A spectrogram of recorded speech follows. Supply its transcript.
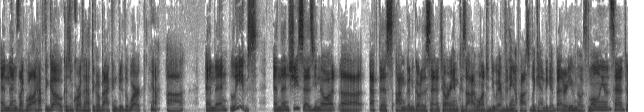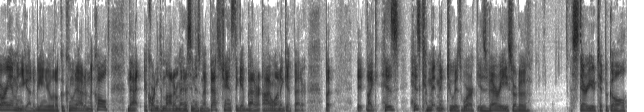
and then it's like, well, I have to go because, of course, I have to go back and do the work. Yeah. Uh, and then leaves. And then she says, you know what? Uh, F this. I'm going to go to the sanatorium because I want to do everything I possibly can to get better. Even though it's lonely in the sanatorium and you got to be in your little cocoon out in the cold, that, according to modern medicine, is my best chance to get better. And I want to get better. But it, like his his commitment to his work is very sort of stereotypical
